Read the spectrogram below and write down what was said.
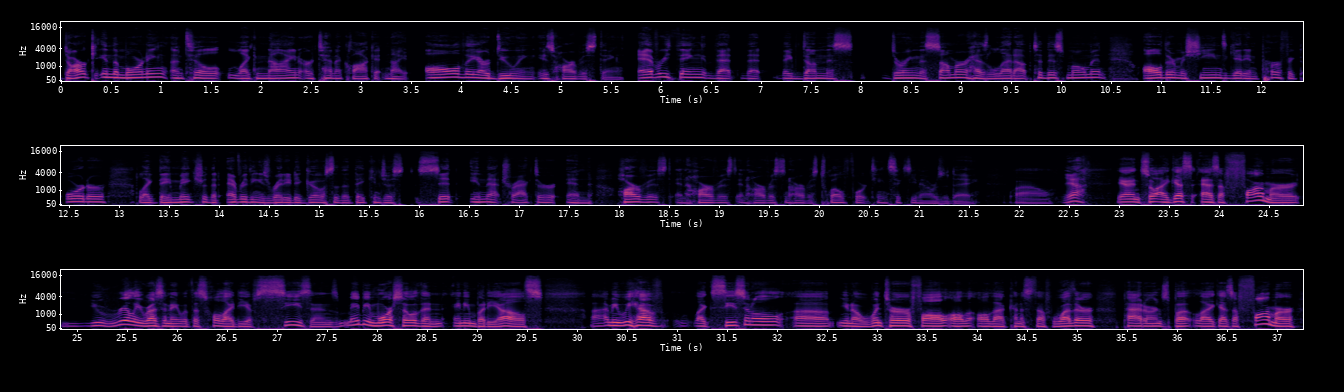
dark in the morning until like 9 or 10 o'clock at night all they are doing is harvesting everything that that they've done this during the summer has led up to this moment. All their machines get in perfect order. Like they make sure that everything is ready to go so that they can just sit in that tractor and harvest and harvest and harvest and harvest 12, 14, 16 hours a day. Wow. Yeah. Yeah, and so I guess as a farmer, you really resonate with this whole idea of seasons, maybe more so than anybody else. I mean, we have like seasonal, uh, you know, winter, fall, all all that kind of stuff, weather patterns. But like as a farmer,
